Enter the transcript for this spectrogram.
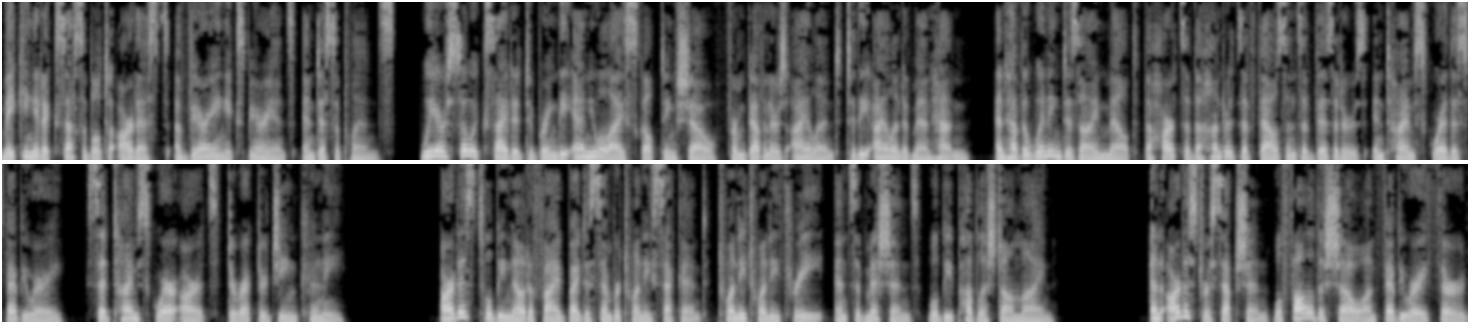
making it accessible to artists of varying experience and disciplines. We are so excited to bring the annual ice sculpting show from Governor's Island to the island of Manhattan, and have the winning design melt the hearts of the hundreds of thousands of visitors in Times Square this February, said Times Square Arts director Jean Cooney. Artists will be notified by December 22, 2023 and submissions will be published online. An artist reception will follow the show on February 3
